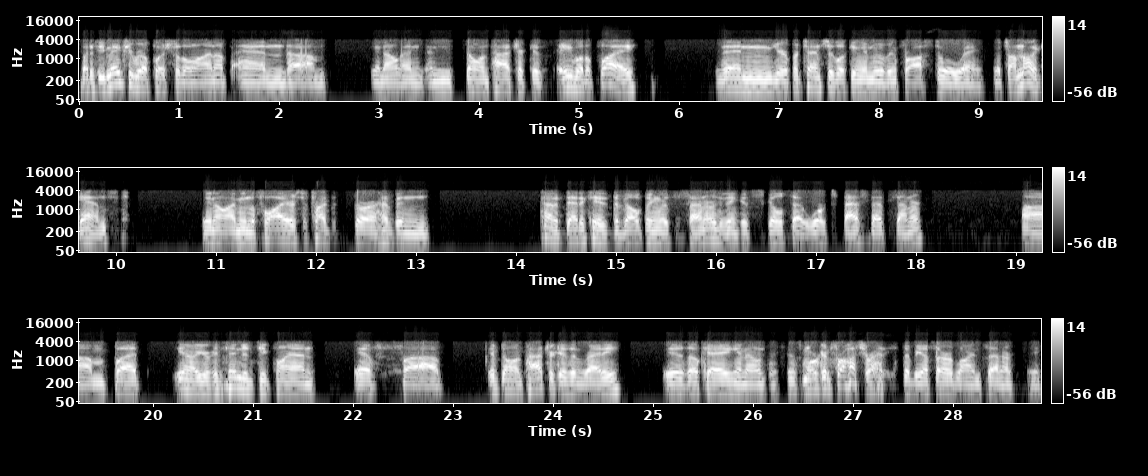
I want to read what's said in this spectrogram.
But if he makes a real push for the lineup and um, you know, and, and Nolan Patrick is able to play, then you're potentially looking at moving Frost to a wing, which I'm not against. You know, I mean, the Flyers have tried to, or have been kind of dedicated to developing as a center. They think his skill set works best at center. Um, but, you know, your contingency plan, if, uh, if Nolan Patrick isn't ready, is okay, you know, is Morgan Frost ready to be a third line center in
